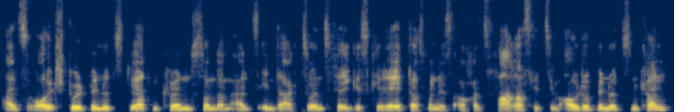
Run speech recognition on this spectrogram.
als Rollstuhl benutzt werden können, sondern als interaktionsfähiges Gerät, dass man es auch als Fahrersitz im Auto benutzen kann.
